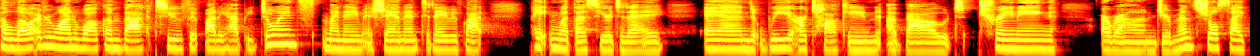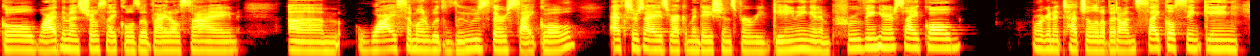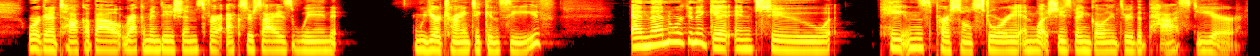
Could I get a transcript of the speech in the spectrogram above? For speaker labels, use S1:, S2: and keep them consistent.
S1: Hello, everyone. Welcome back to Fit Body Happy Joints. My name is Shannon. Today we've got Payton with us here today, and we are talking about training around your menstrual cycle, why the menstrual cycle is a vital sign, um, why someone would lose their cycle, exercise recommendations for regaining and improving your cycle. We're going to touch a little bit on cycle syncing. We're going to talk about recommendations for exercise when you're trying to conceive. And then we're going to get into Payton's personal story and what she's been going through the past year.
